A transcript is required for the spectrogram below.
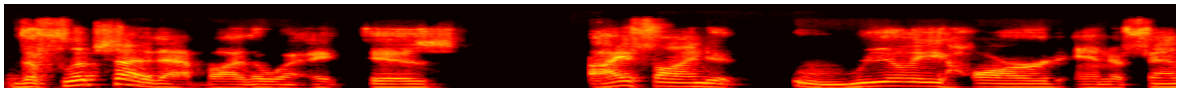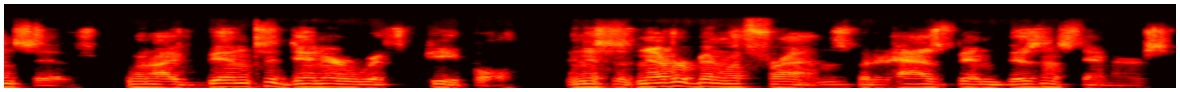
The flip side of that, by the way, is I find it really hard and offensive when I've been to dinner with people, and this has never been with friends, but it has been business dinners,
